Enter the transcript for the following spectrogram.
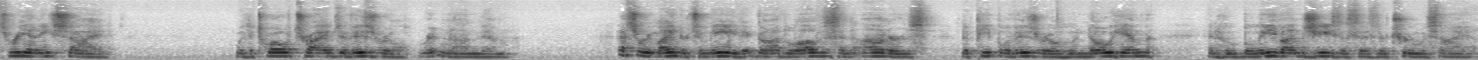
three on each side, with the 12 tribes of Israel written on them. That's a reminder to me that God loves and honors the people of Israel who know Him and who believe on Jesus as their true Messiah.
